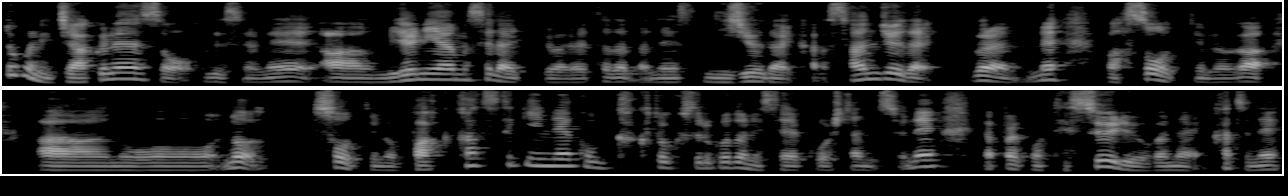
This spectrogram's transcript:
特に若年層ですよね、あのミレニアム世代って言われる、例えばね、20代から30代ぐらいのね、まあ、層っていうのが、あの、の層っていうのを爆発的にね、こう獲得することに成功したんですよね。やっぱりこう手数料がない、かつね、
